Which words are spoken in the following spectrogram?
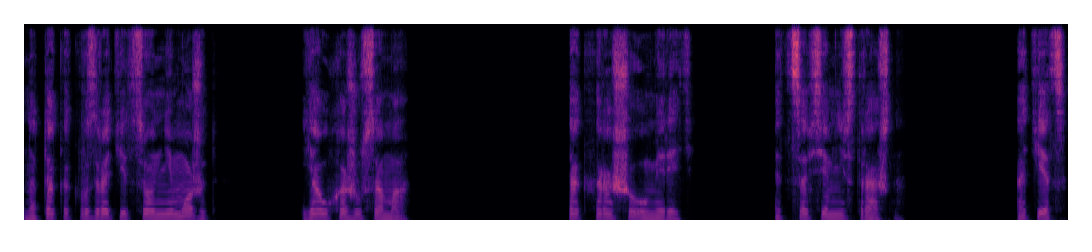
Но так как возвратиться он не может, я ухожу сама. Так хорошо умереть. Это совсем не страшно. Отец,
